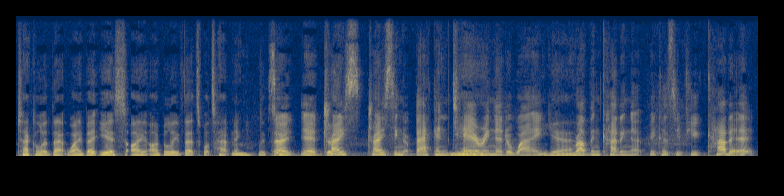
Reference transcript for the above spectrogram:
tackle it that way. But yes, I, I believe that's what's happening with So, that. So yeah, trace tracing it back and tearing it away Yeah. rather than cutting it, because if you cut it,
